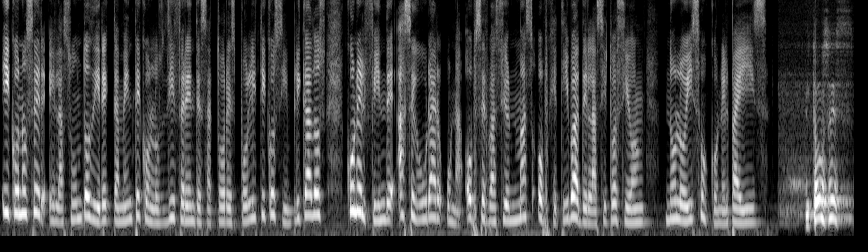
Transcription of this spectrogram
y conocer el asunto directamente con los diferentes actores políticos implicados con el fin de asegurar una observación más objetiva de la situación. No lo hizo con el país. Entonces,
